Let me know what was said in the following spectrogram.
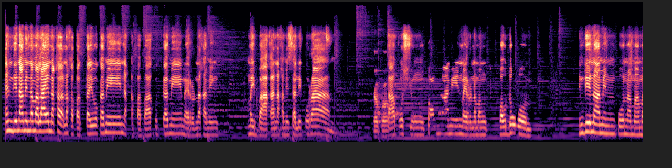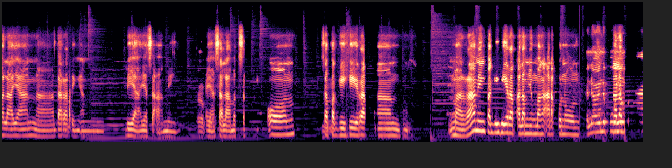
Hindi namin namalayan naka, nakapagtayo kami, nakapabakod kami, mayroon na kaming may baka na kami sa likuran. Opo. Tapos yung farm namin, mayroon namang paw doon. Hindi namin po namamalayan na darating ang biyaya sa amin. Opo. Kaya salamat sa Panginoon sa Mm. paghihirap. Um, maraming paghihirap alam yung mga anak ko noon. Ano-ano po Alam- yung mga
